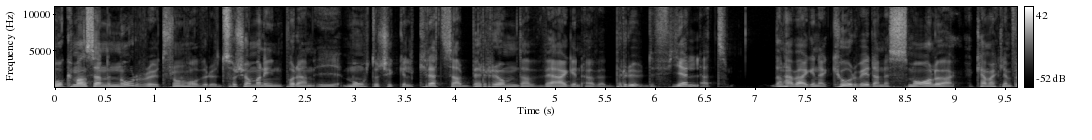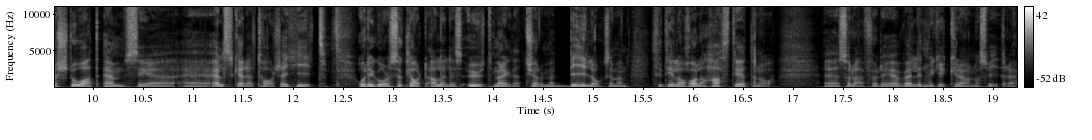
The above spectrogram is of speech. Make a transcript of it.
Åker man sedan norrut från Håverud så kör man in på den i motorcykelkretsar berömda vägen över Brudfjället. Den här vägen är kurvig, den är smal och jag kan verkligen förstå att MC-älskare tar sig hit. Och det går såklart alldeles utmärkt att köra med bil också, men se till att hålla hastigheten och eh, sådär, för det är väldigt mycket krön och så vidare.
